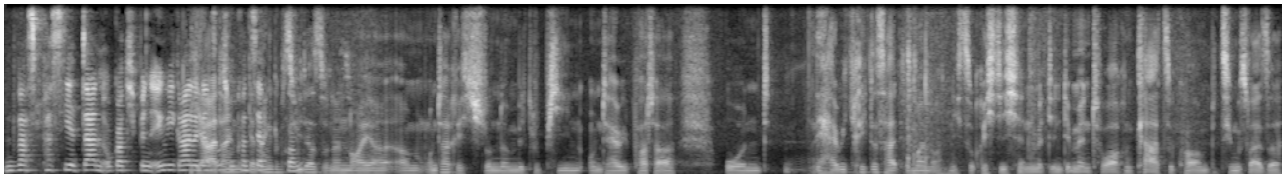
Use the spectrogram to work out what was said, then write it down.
was passiert dann? Oh Gott, ich bin irgendwie gerade ja, ganz aus dem Konzept Ja, dann gibt es wieder so eine neue ähm, Unterrichtsstunde mit Lupin und Harry Potter. Und Harry kriegt es halt immer noch nicht so richtig hin, mit den Dementoren klarzukommen, beziehungsweise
